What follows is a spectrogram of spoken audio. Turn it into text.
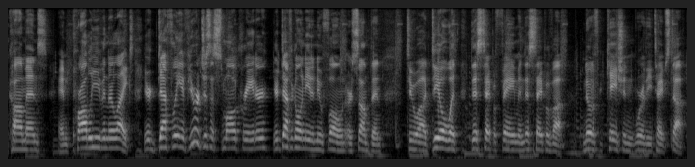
comments and probably even their likes. You're definitely, if you're just a small creator, you're definitely to need a new phone or something to uh, deal with this type of fame and this type of uh, notification worthy type stuff.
